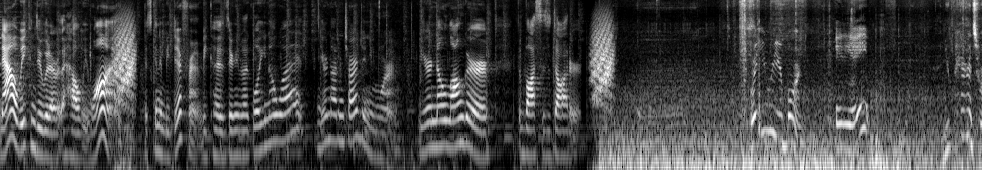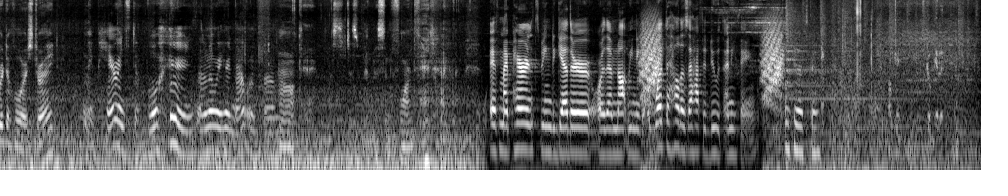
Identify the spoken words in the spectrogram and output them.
Now we can do whatever the hell we want. It's gonna be different because they're gonna be like, well, you know what? You're not in charge anymore. You're no longer the boss's daughter. What year were you born? 88? Your parents were divorced, right? My parents divorced. I don't know where you heard that one from. Oh, okay. Must have just been misinformed then. If my parents being together or them not being together, what the hell does that have to do with anything? Okay, that's good. Okay, let's go get it.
